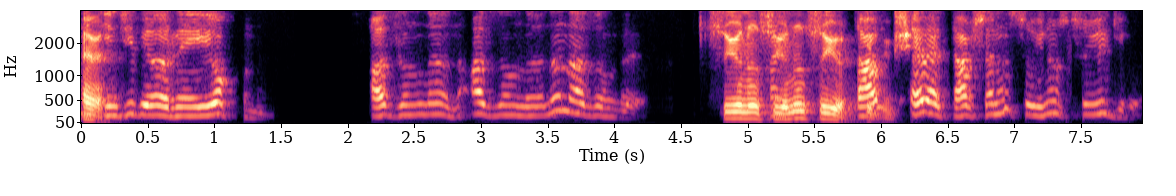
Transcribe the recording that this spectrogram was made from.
Evet. İkinci bir örneği yok bunun. Azınlığın, azınlığının azınlığı. Suyunun suyunun yani, suyu tav, gibi bir şey. Evet, tavşanın suyunun suyu gibi.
